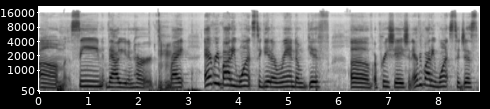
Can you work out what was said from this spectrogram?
um, seen, valued, and heard. Right? Everybody wants to get a random gift of appreciation. Everybody wants to just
